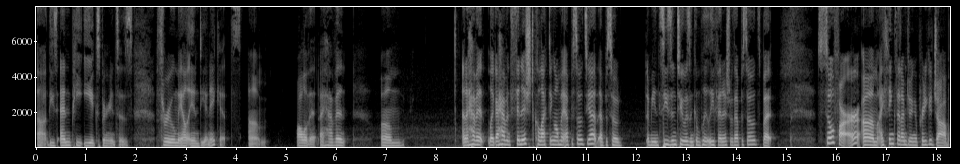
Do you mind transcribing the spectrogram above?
uh, these NPE experiences through mail in DNA kits. Um, all of it. I haven't, um, and I haven't, like, I haven't finished collecting all my episodes yet. Episode I mean, season two isn't completely finished with episodes, but so far, um, I think that I'm doing a pretty good job.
